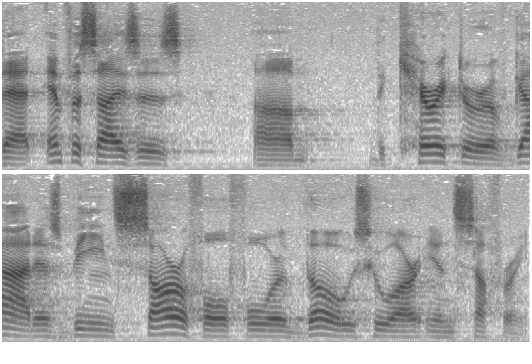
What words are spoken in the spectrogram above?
that emphasizes um, the character of God as being sorrowful for those who are in suffering.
